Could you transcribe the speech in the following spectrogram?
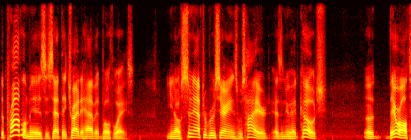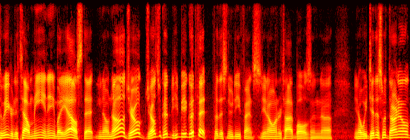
The problem is is that they try to have it both ways. You know, soon after Bruce Arians was hired as a new head coach, uh, they were all too eager to tell me and anybody else that you know, no, Gerald, Gerald's a good, he'd be a good fit for this new defense, you know, under Todd Bowles, and uh, you know, we did this with Darnell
